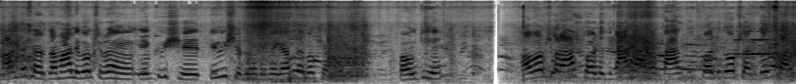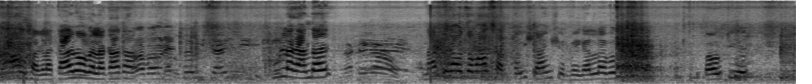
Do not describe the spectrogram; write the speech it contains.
कांदा सरचा माल आहे बघ सर एकवीसशे तेवीसशे दोन रुपये घाललाय बघ शकता. पावती आहे. हा बघ सर आज क्वालिटी कांदा आला कांद्याची क्वालिटी बघ सांगते सारखा माल सगळा. काय बघायला काका? कुठला कांदा आहे? नाटेगावचा माल सत्तावीसशे ऐंशी रुपये गेला बघ पावती आहे.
